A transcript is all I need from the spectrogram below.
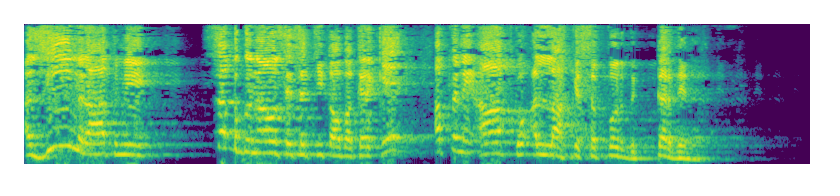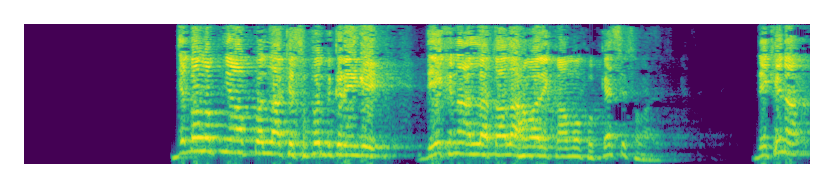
عظیم رات میں سب گناہوں سے سچی توبہ کر کے اپنے آپ کو اللہ کے سپرد کر دینا۔ جب ہم اپنے آپ کو اللہ کے سپرد کریں گے، دیکھنا اللہ تعالی ہمارے کاموں کو کیسے سنوارے۔ دیکھیں نا،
